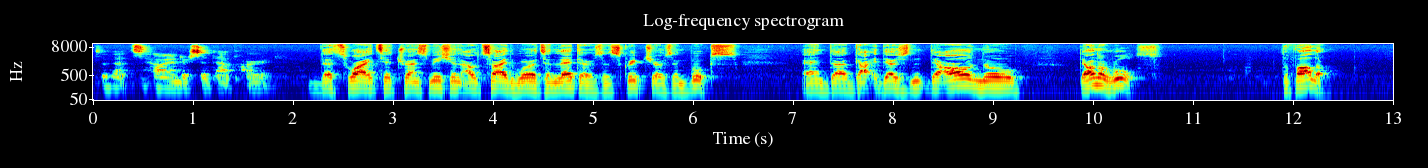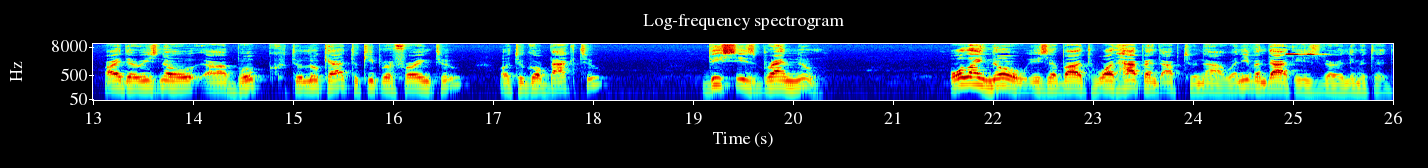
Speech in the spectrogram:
so that's how i understood that part. That's why it's a transmission outside words and letters and scriptures and books, and uh, there's there are no there are no rules to follow, right? There is no uh, book to look at to keep referring to or to go back to. This is brand new. All I know is about what happened up to now, and even that is very limited.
